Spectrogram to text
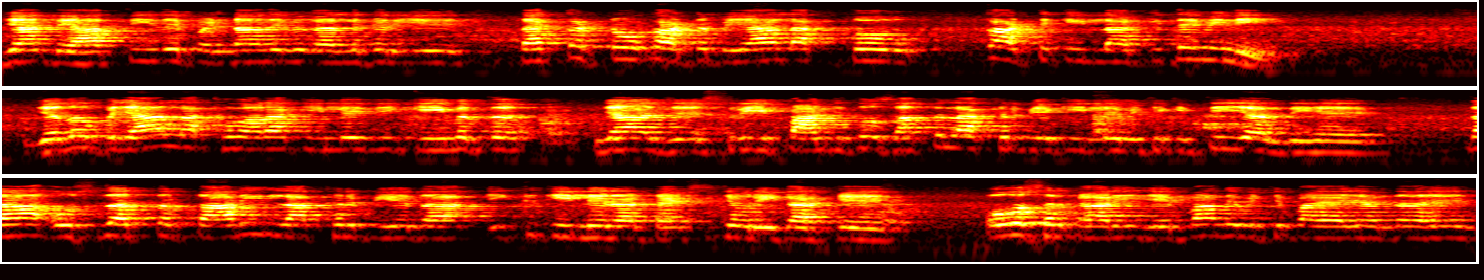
ਜਾਂ ਦਿਹਾਤੀ ਦੇ ਪਿੰਡਾਂ ਦੀ ਵੀ ਗੱਲ ਕਰੀਏ ਤਾਂ ਘੱਟੋ ਘੱਟ 50 ਲੱਖ ਤੋਂ ਘੱਟ ਕਿੱਲਾ ਕਿਤੇ ਵੀ ਨਹੀਂ। ਜਦੋਂ 50 ਲੱਖ ਵਾਲਾ ਕਿੱਲੇ ਦੀ ਕੀਮਤ ਜਾਂ ਰਜਿਸਟਰੀ 5 ਤੋਂ 7 ਲੱਖ ਰੁਪਏ ਕਿੱਲੇ ਵਿੱਚ ਕੀਤੀ ਜਾਂਦੀ ਹੈ ਤਾਂ ਉਸ ਦਾ 43 ਲੱਖ ਰੁਪਏ ਦਾ ਇੱਕ ਕਿੱਲੇ ਦਾ ਟੈਕਸ ਚੋਰੀ ਕਰਕੇ ਉਹ ਸਰਕਾਰੀ ਜੇਬਾਂ ਦੇ ਵਿੱਚ ਪਾਇਆ ਜਾਂਦਾ ਹੈ,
